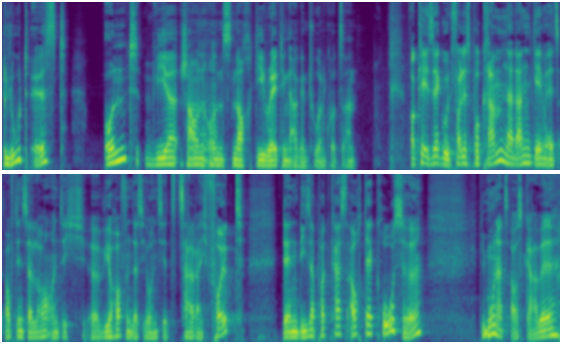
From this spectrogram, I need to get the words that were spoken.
Blut ist und wir schauen mhm. uns noch die Ratingagenturen kurz an. Okay, sehr gut. Volles Programm. Na dann gehen wir jetzt auf den Salon und ich, äh, wir hoffen, dass ihr uns jetzt zahlreich folgt. Denn dieser Podcast, auch der große, die Monatsausgabe,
